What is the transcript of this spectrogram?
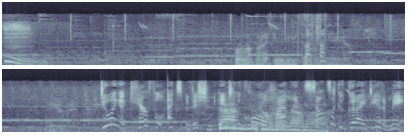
Hmm. Oh, but I do need to Damn it. Doing a careful expedition into the Damn Coral Dodogama. Highlands sounds like a good idea to me.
